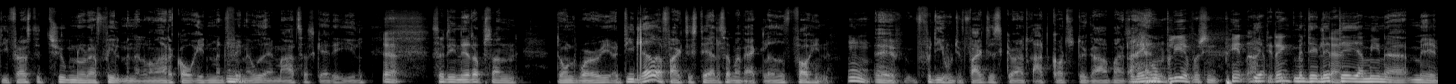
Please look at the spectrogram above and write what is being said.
de første 20 minutter af filmen, eller hvor meget der går, inden man mm. finder ud af, at Martha skal det hele. Ja. Så det er netop sådan, don't worry. Og de lader faktisk det alle sammen at være glade for hende. Mm. Øh, fordi hun jo faktisk gør et ret godt stykke arbejde. Så længe han- hun bliver på sin pind, ja, ikke? men det er lidt Ja. ja. det, jeg mener med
